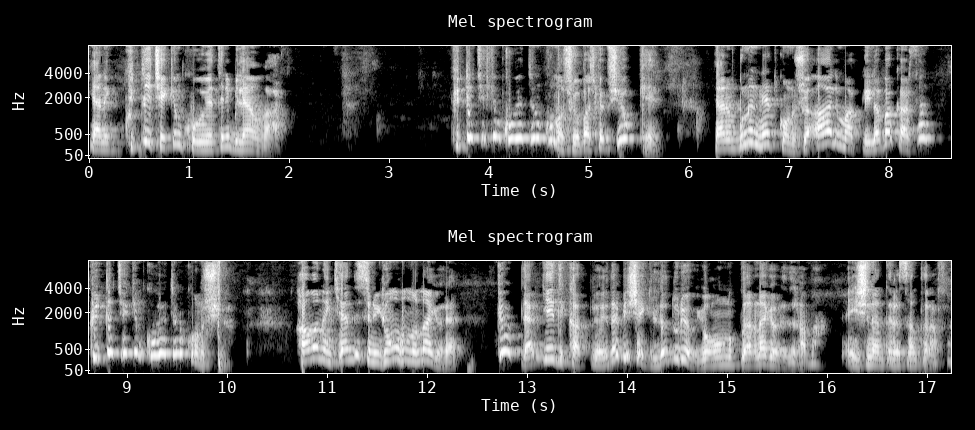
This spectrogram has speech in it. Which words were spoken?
Yani kütle çekim kuvvetini bilen var mı? Kütle çekim kuvvetini konuşuyor. Başka bir şey yok ki. Yani bunu net konuşuyor. Alim aklıyla bakarsan kütle çekim kuvvetini konuşuyor. Havanın kendisinin yoğunluğuna göre gökler 7 katlı bir şekilde duruyor. Yoğunluklarına göredir ama. E işin enteresan tarafı.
